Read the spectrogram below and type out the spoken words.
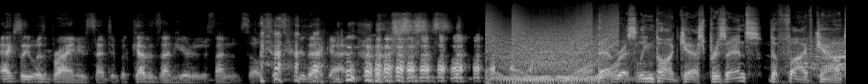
Actually, it was Brian who sent it, but Kevin's not here to defend himself, so screw that guy. That Wrestling Podcast presents The Five Count.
